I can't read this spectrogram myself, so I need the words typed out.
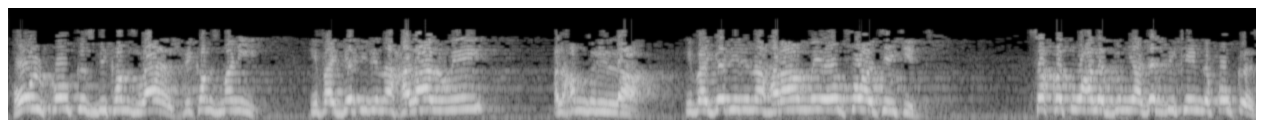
Whole focus becomes wealth, becomes money. If I get it in a halal way, Alhamdulillah. If I get it in a haram way also, I'll take it. Sakatu ala dunya, that became the focus.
